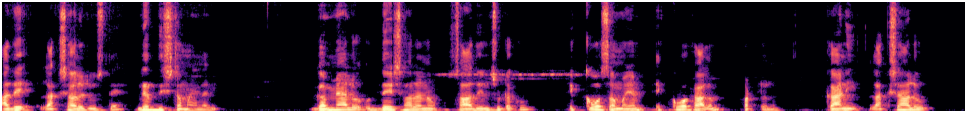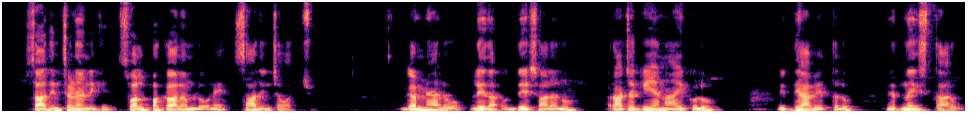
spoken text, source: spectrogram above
అదే లక్ష్యాలు చూస్తే నిర్దిష్టమైనవి. గమ్యాలు ఉద్దేశాలను సాధించుటకు ఎక్కువ సమయం ఎక్కువ కాలం పట్టును. కానీ లక్ష్యాలు సాధించడానికి స్వల్ప కాలంలోనే సాధించవచ్చు. గమ్యాలు లేదా ఉద్దేశాలను రాజకీయ నాయకులు విద్యావేత్తలు నిర్ణయిస్తారు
